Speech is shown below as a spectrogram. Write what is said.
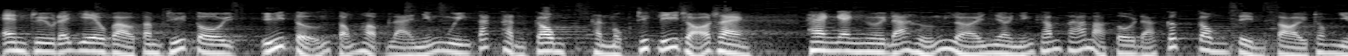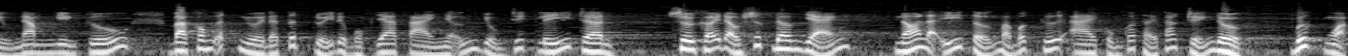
Andrew đã gieo vào tâm trí tôi ý tưởng tổng hợp lại những nguyên tắc thành công thành một triết lý rõ ràng. Hàng ngàn người đã hưởng lợi nhờ những khám phá mà tôi đã cất công tìm tòi trong nhiều năm nghiên cứu và không ít người đã tích lũy được một gia tài nhờ ứng dụng triết lý trên. Sự khởi đầu rất đơn giản, nó là ý tưởng mà bất cứ ai cũng có thể phát triển được. Bước ngoặt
